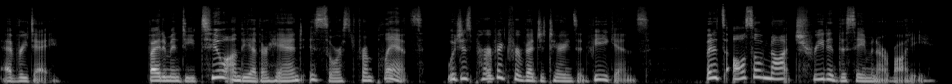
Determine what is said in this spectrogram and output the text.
every day. Vitamin D2, on the other hand, is sourced from plants, which is perfect for vegetarians and vegans, but it's also not treated the same in our body.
